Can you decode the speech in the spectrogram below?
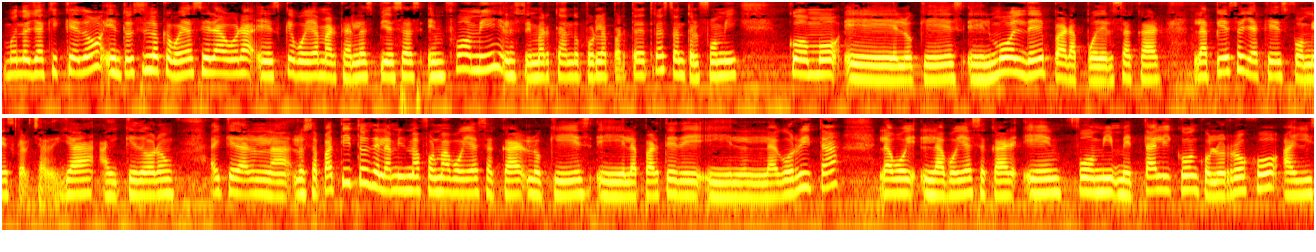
Bueno, ya aquí quedó y entonces lo que voy a hacer ahora es que voy a marcar las piezas en foamy, lo estoy marcando por la parte de atrás, tanto el foamy como eh, lo que es el molde para poder sacar la pieza ya que es foamy escarchado. Ya ahí quedaron ahí quedaron los zapatitos. De la misma forma voy a sacar lo que es eh, la parte de la gorrita. La voy la voy a sacar en foamy metálico en color rojo. Ahí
